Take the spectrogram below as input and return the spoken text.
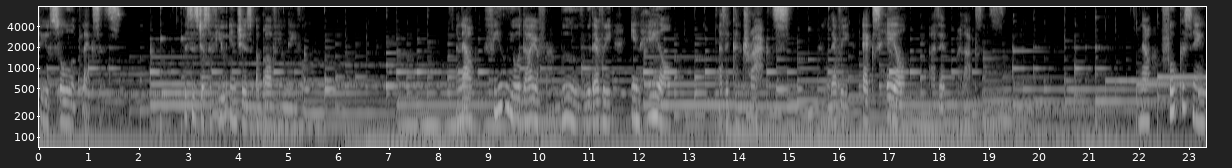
to your solar plexus. This is just a few inches above your navel. And now feel your diaphragm move with every inhale as it contracts with every exhale as it Now, focusing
